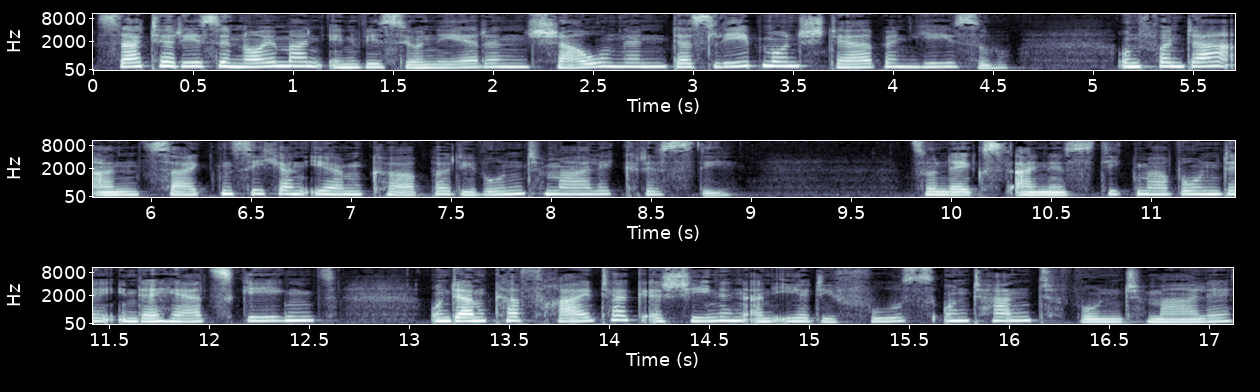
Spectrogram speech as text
sah Therese Neumann in visionären Schauungen das Leben und Sterben Jesu, und von da an zeigten sich an ihrem Körper die Wundmale Christi. Zunächst eine Stigmawunde in der Herzgegend, und am Karfreitag erschienen an ihr die Fuß- und Handwundmale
